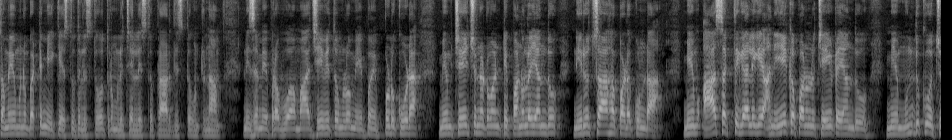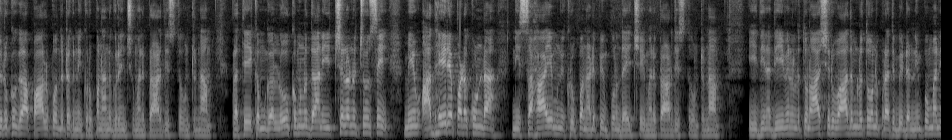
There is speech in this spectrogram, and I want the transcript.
సమయమును బట్టి మీకే స్థుతులు స్తోత్రములు చెల్లిస్తూ ప్రార్థిస్తూ ఉంటున్నాం. నిజమే ప్రభువ మా జీవితంలో మేము ఎప్పుడు కూడా మేము చేయుచున్నటువంటి పనుల యందు నిరుత్సాహపడకుండా మేము ఆసక్తి కలిగి అనేక పనులు చేయుటయందు మేము ముందుకు చురుకుగా పాల్పొందుటకు నీ కృపను అనుగ్రహించమని ప్రార్థిస్తూ ఉంటున్నాం. ప్రత్యేకంగా లోకమును దాని ఇచ్చలను చూసి మేము అధైర్యపడకుండా నీ సహాయము నీ కృప నడిపింపును దయచేయమని ప్రార్థిస్తూ ఉంటున్నాం. ఈ దిన దీవెనలతో ఆశీర్వాదములతో ప్రతి బిడ్డ నింపుమని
